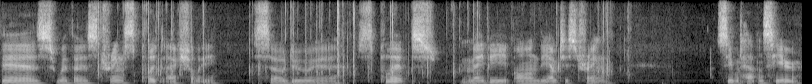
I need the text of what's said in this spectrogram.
this with a string split actually. So do a split maybe on the empty string. See what happens here.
